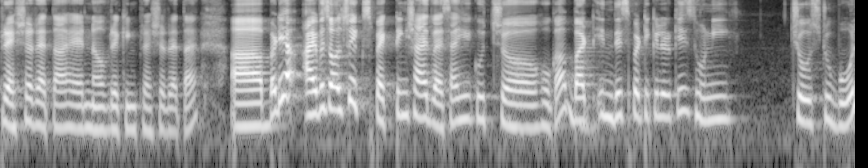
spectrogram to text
प्रेशर रहता है नर्व ब्रेकिंग प्रेशर रहता है बट या आई वॉज़ ऑल्सो एक्सपेक्टिंग शायद वैसा ही कुछ uh, होगा but in this particular case Dhoni chose to bowl.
